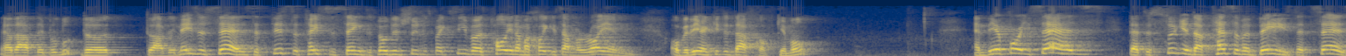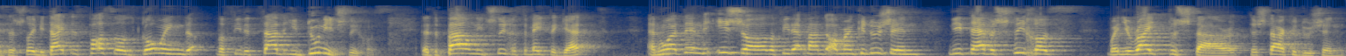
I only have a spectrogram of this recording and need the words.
Now the the the says that this the Taisus is saying there's no did shlichus by ksiva is totally namachlekes amaroyim over there in Kitan Dafchav Gimel. And therefore he says that the sugya of Tesam and Beis that says that Shlei B'taitis Pasul is going the Lafid that you do need shlichus. That the Baal needs shlichus to make the get. And who then the Isha, lefi that man, the Omer and Kedushin, need to have a shlichos when you write the star, the star Kedushin.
